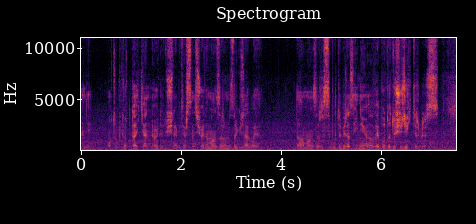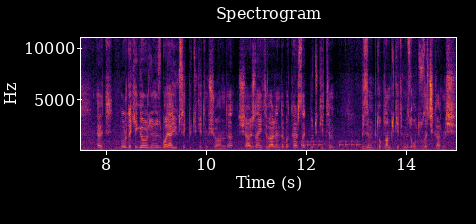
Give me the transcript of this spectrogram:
Hani otopilottayken öyle düşünebilirsiniz. Şöyle manzaramız da güzel baya. Dağ manzarası. Burada biraz iniyor ve bu da düşecektir biraz. Evet, buradaki gördüğünüz bayağı yüksek bir tüketim şu anda. Şarjdan itibaren de bakarsak bu tüketim bizim toplam tüketimimizi 30'a çıkarmış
